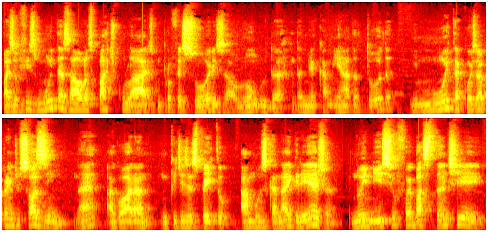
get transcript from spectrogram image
Mas eu fiz muitas aulas particulares com professores ao longo da, da minha caminhada toda e muita coisa eu aprendi sozinho, né? Agora, no que diz respeito à música na igreja, no início foi bastante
